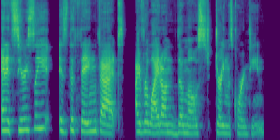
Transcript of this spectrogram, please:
And it seriously is the thing that I've relied on the most during this quarantine.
